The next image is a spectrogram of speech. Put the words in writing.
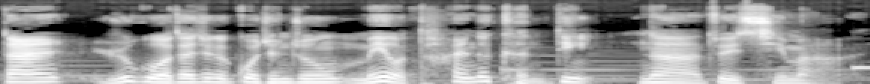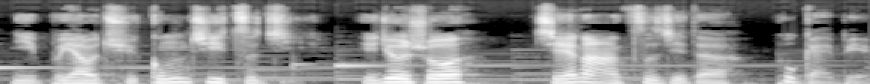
当然，如果在这个过程中没有他人的肯定，那最起码你不要去攻击自己。也就是说，接纳自己的不改变。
